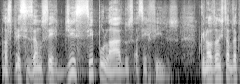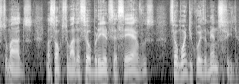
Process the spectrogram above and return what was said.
nós precisamos ser discipulados a ser filhos. Porque nós não estamos acostumados. Nós estamos acostumados a ser obreiros, ser servos, ser um monte de coisa, menos filho.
